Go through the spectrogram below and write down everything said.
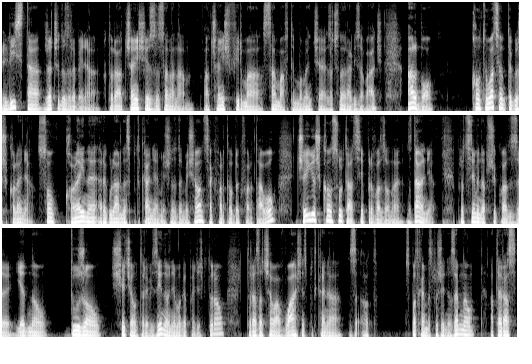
lista rzeczy do zrobienia, która część jest zlecana nam, a część firma sama w tym momencie zaczyna realizować, albo kontynuacją tego szkolenia są kolejne regularne spotkania miesiąc do miesiąca, kwartał do kwartału, czy już konsultacje prowadzone zdalnie. Pracujemy na przykład z jedną dużą siecią telewizyjną, nie mogę powiedzieć którą, która zaczęła właśnie spotkania z, od spotkań bezpośrednio ze mną, a teraz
